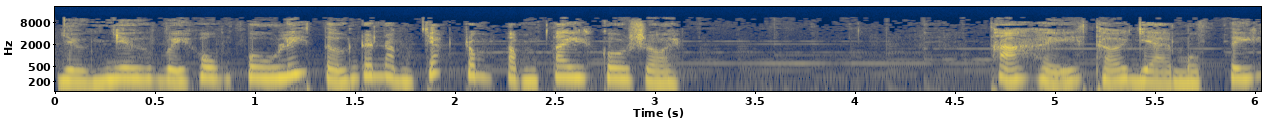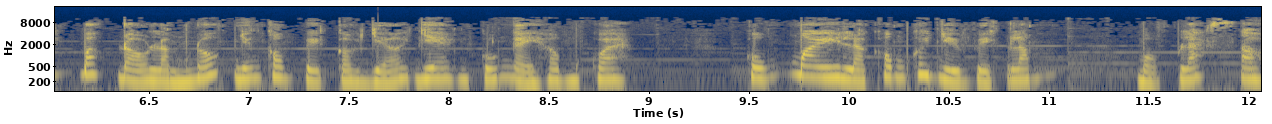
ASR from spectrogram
Dường như vị hôn phu lý tưởng đã nằm chắc trong tầm tay cô rồi. Thả hỷ thở dài một tiếng, Bắt đầu làm nốt những công việc còn dở dang của ngày hôm qua. Cũng may là không có nhiều việc lắm. Một lát sau,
